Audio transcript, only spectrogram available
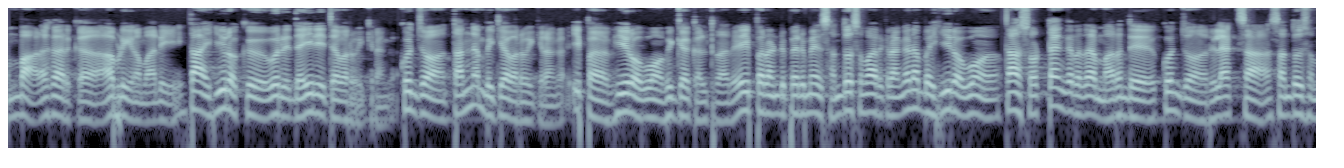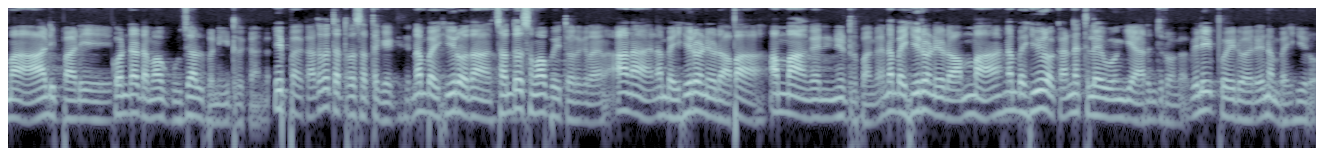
ரொம்ப அழகாக இருக்க. அப்படிங்கிற மாதிரி தான் ஹீரோக்கு ஒரு தைரியத்தை வர வைக்கிறாங்க. கொஞ்சம் தன்னம்பிக்கை வர வைக்கிறாங்க. இப்போ ஹீரோவும் விக்க கழட்டுறாரு. இப்போ ரெண்டு பேருமே சந்தோஷமாக இருக்கிறாங்க. நம்ம ஹீரோவும் தான் சொட்டங்கிறத மறந்து கொஞ்சம் ரிலாக்ஸாக சந்தோஷமாக ஆடி பாடி கொண்டாட்டமாக குஜால் பண்ணிக்கிட்டு இருக்காங்க. இப்போ கதவை தட்டுற சத்தம் கேட்குது நம்ம ஹீரோ தான் சந்தோஷமாக போய் திறக்கிறாங்க ஆனால் நம்ம ஹீரோனியோட அப்பா அம்மா அங்கே நின்றுட்டு இருப்பாங்க. நம்ம ஹீரோனியோட அம்மா நம்ம ஹீரோ கன்னத்தில் ஓங்கி அரைஞ்சிருவாங்க. வெளியே போயிடுவாரு நம்ம ஹீரோ.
